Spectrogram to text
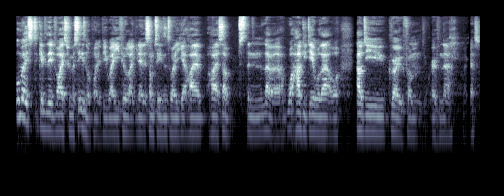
almost give the advice from a seasonal point of view where you feel like you know there's some seasons where you get higher higher subs than lower. What how do you deal with that or how do you grow from grow from there i guess?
